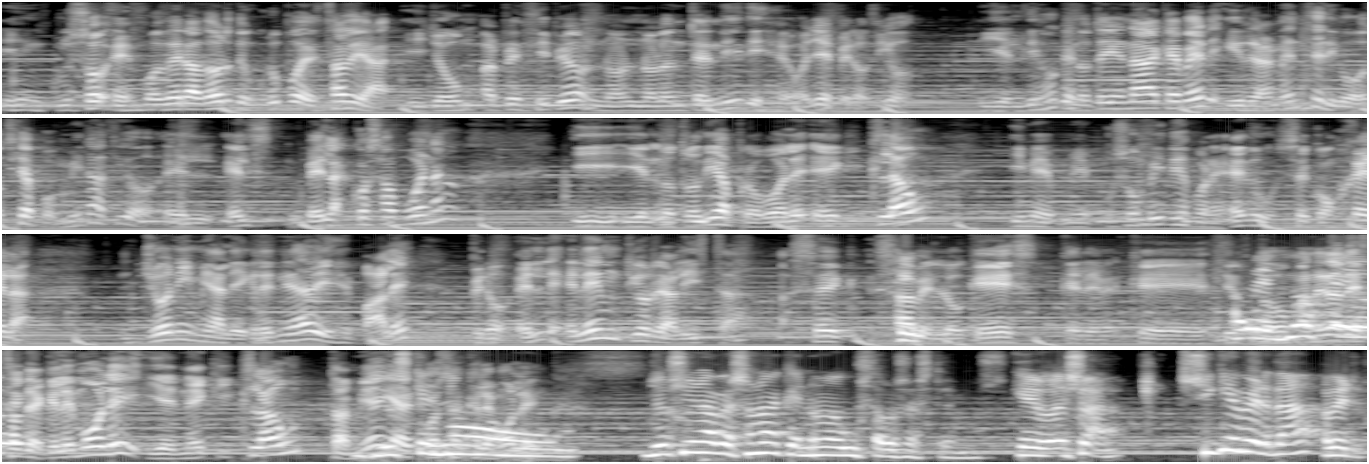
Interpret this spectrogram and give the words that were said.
incluso es moderador de un grupo de Stadia. Y yo al principio no, no lo entendí y dije, oye, pero tío, y él dijo que no tenía nada que ver y realmente digo, hostia, pues mira, tío, él, ve las cosas buenas y, el otro día probó el Xcloud y me, puso un vídeo y pone, Edu, se congela. Yo ni me alegré ni nada, dije, vale, pero él, él es un tío realista, sabe lo que es, que, que cierta manera de estar que le mole y en Xcloud también hay cosas que le molen. Yo soy una persona que no me gusta los extremos. Que, o sea, sí que es verdad, a ver,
